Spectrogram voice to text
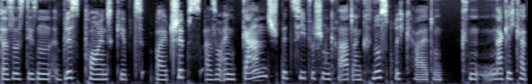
dass es diesen Bliss Point gibt bei Chips, also einen ganz spezifischen Grad an Knusprigkeit und Knackigkeit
